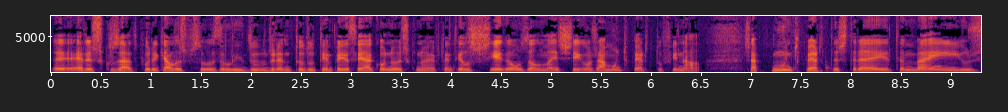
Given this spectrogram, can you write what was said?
eh, era escusado por aquelas pessoas ali durante todo o tempo a ensaiar connosco, não é? Portanto, eles chegam, os alemães chegam já muito perto do final, já muito perto da estreia também, e os,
